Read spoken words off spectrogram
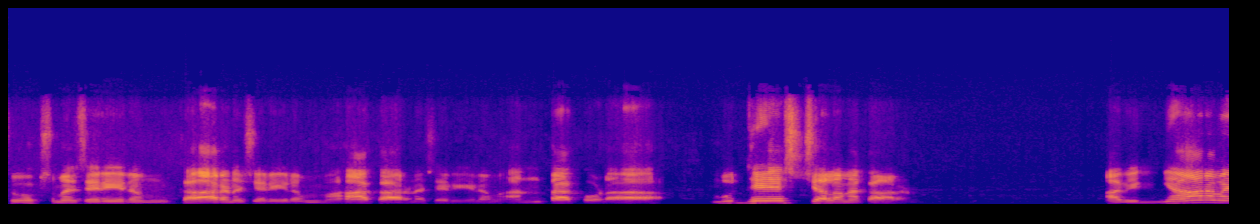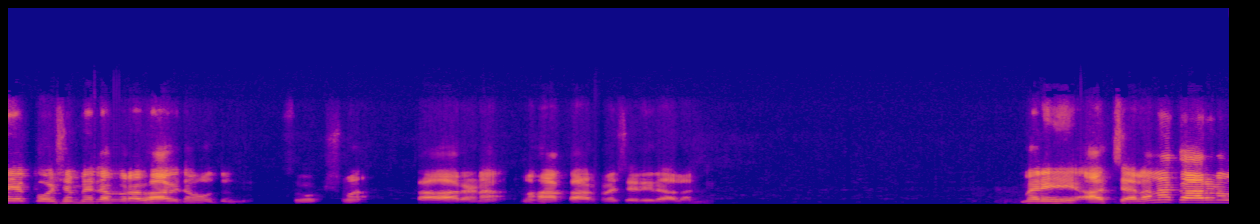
సూక్ష్మ శరీరం కారణ శరీరం మహాకారణ శరీరం అంతా కూడా బుద్ధేశ్చలన కారణం. ఆ విజ్ఞానమయ కోశం మీద ప్రభావితం అవుతుంది. సూక్ష్మ కారణ మహాకారణ శరీరాలన్నీ. మరి ఆ చలన కారణం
